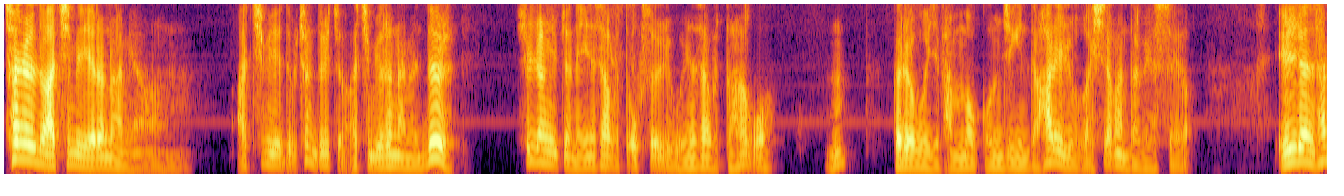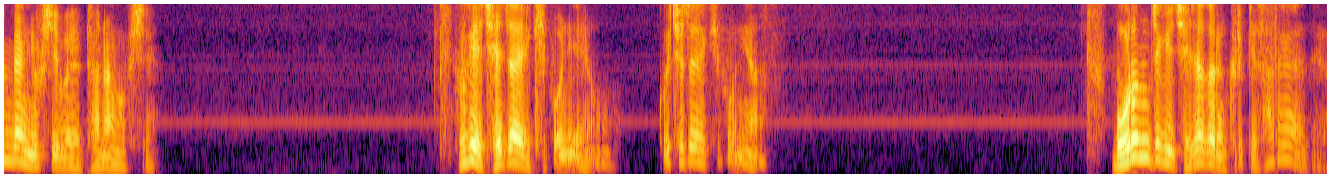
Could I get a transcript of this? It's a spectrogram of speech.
천일도 아침에 일어나면 아침에 처럼 들었죠. 아침에 일어나면 늘 신령 입전에 인사부터 옥 설리고 인사부터 하고 음? 그리고 이제 밥 먹고 움직인다 하루 일과가 시작한다고 했어요. 1년 360일 변함없이. 그게 제자의 기본이에요. 그 제자의 기본이야. 모름지기 제자들은 그렇게 살아야 돼요.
